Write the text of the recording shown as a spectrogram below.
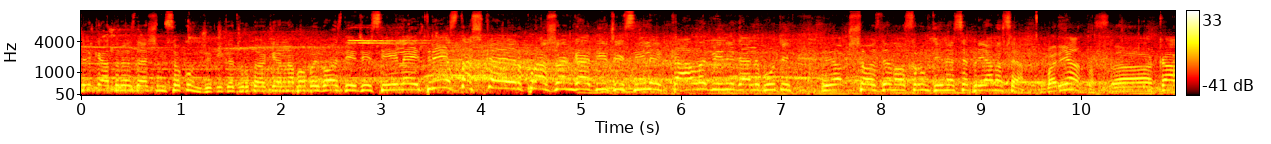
40 sekundžių iki ketvirtojo kelnio pabaigos didžiai Syliai. Trys taškai ir pražanga didžiai Syliai. Ką lavinį gali būti, jog šios dienos rungtynėse prienuose. Variantas, ką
